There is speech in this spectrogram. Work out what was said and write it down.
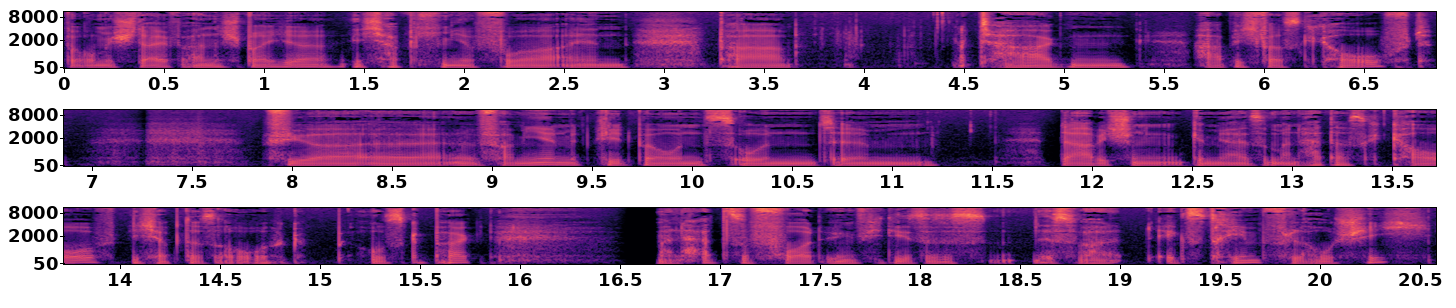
Warum ich steif anspreche, ich habe mir vor ein paar Tagen, habe ich was gekauft für äh, Familienmitglied bei uns und ähm, da habe ich schon gemerkt, also man hat das gekauft, ich habe das auch ausgepackt man hat sofort irgendwie dieses, es war extrem flauschig,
